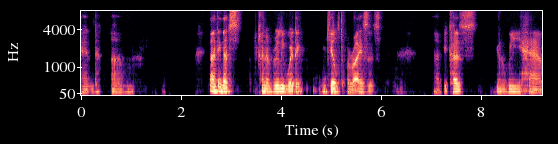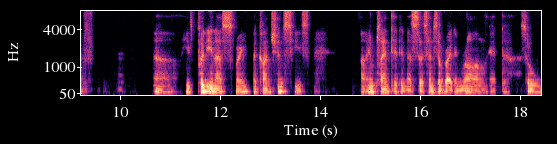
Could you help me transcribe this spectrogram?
And um, i think that's kind of really where the guilt arises uh, because you know we have uh, he's put in us right a conscience. He's uh, implanted in us a sense of right and wrong. And uh, so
